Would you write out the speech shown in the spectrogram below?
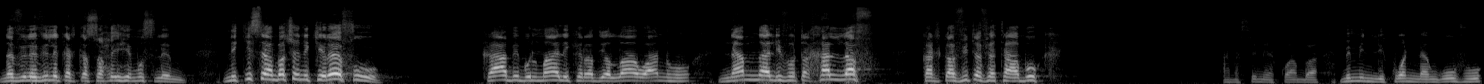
na vile vile katika sahihi muslim. Ni kisa ambacho ni kirefu. Kabi bn radiallahu anhu namna alivyotakhalaf katika vita vya taabuk anasema ya kwamba mimi nilikuwa nina nguvu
